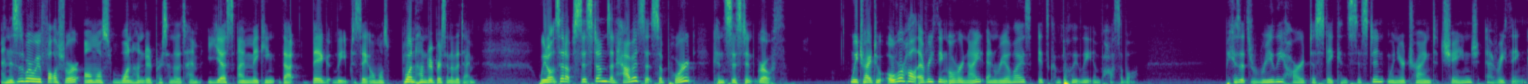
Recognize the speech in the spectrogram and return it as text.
And this is where we fall short almost 100% of the time. Yes, I'm making that big leap to say almost 100% of the time. We don't set up systems and habits that support consistent growth. We try to overhaul everything overnight and realize it's completely impossible because it's really hard to stay consistent when you're trying to change everything.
